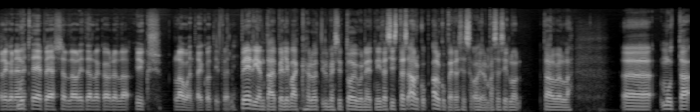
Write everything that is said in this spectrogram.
Oliko ne Mut, TPSllä oli tällä kaudella yksi lauantai-kotipeli? Perjantai-peli, vaikka he olivat ilmeisesti toivoneet niitä, siis tässä alku, alkuperäisessä ohjelmassa silloin talvella – Öö, mutta,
